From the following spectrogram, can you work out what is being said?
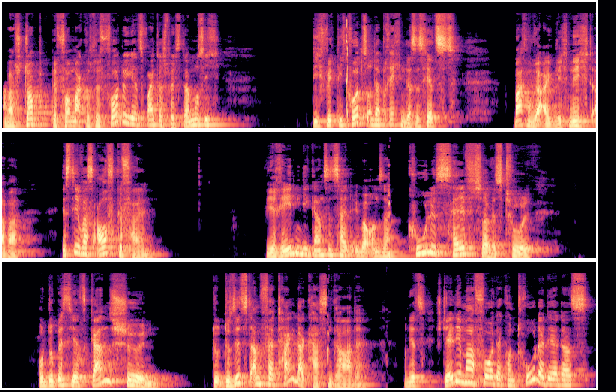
Aber stopp, bevor Markus, bevor du jetzt weitersprichst, da muss ich dich wirklich kurz unterbrechen. Das ist jetzt, machen wir eigentlich nicht, aber ist dir was aufgefallen? Wir reden die ganze Zeit über unser cooles Self-Service-Tool. Und du bist jetzt ganz schön, du, du sitzt am Verteilerkasten gerade. Und jetzt stell dir mal vor, der Controller, der das,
